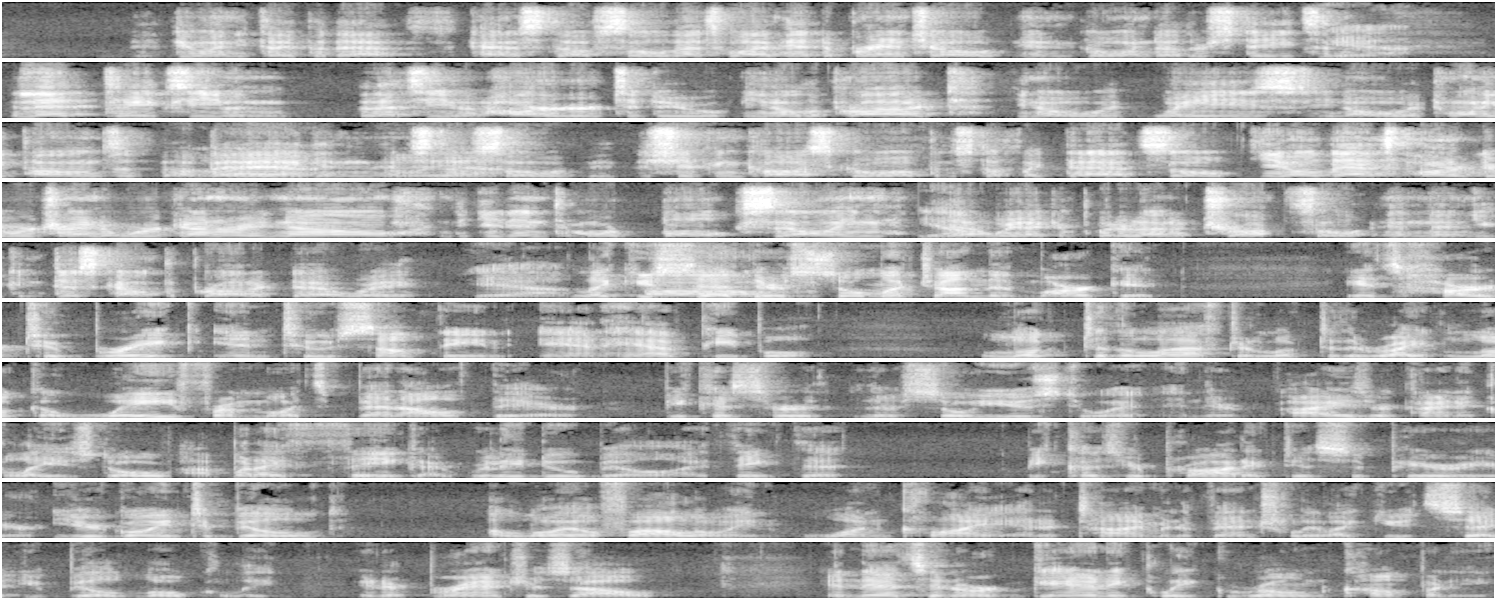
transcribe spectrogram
do any type of that kind of stuff. So that's why I've had to branch out and go into other states. And Yeah. and that takes even that's even harder to do. You know, the product, you know, it weighs, you know, at 20 pounds a, Oh, bag yeah. and, and Oh, stuff. yeah. So the shipping costs go up and stuff like that. So, you know, that's part that we're trying to work on right now to get into more bulk selling. Yeah. That way I can put it on a truck. So, and then you can discount the product that way. Yeah, like you said, Um, there's so much on the market. It's hard to break into something and have people look to the left or look to the right, look away from what's been out there because they're they're so used to it and their eyes are kind of glazed over. Uh, But I think, I really do, Bill. I think that because your product is superior, you're going to build a loyal following, one client at a time, and eventually, like you'd said, you build locally and it branches out and that's an organically grown company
